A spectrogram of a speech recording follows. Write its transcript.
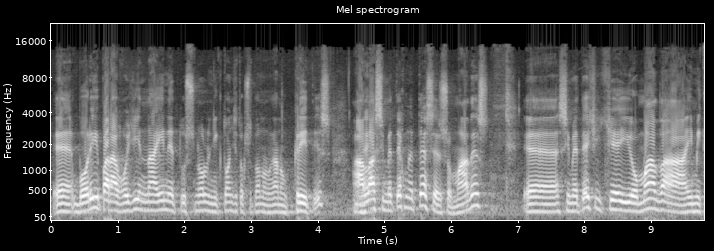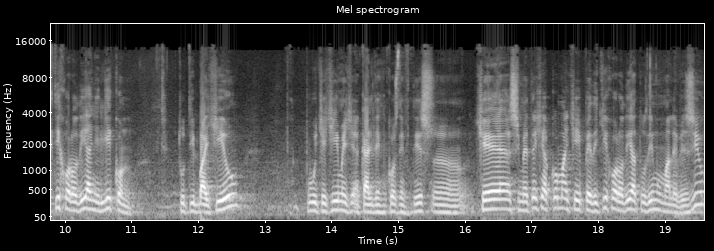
ε, μπορεί η παραγωγή να είναι του συνόλου νυχτών και τοξωτών οργάνων Κρήτης, ναι. αλλά συμμετέχουν τέσσερις ομάδες. Ε, συμμετέχει και η ομάδα, η μεικτή χοροδία ανηλίκων του Τυμπαγίου, που και εκεί είμαι καλλιτεχνικός διευθυντής ε, και συμμετέχει ακόμα και η παιδική χοροδία του Δήμου Μαλεβεζίου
